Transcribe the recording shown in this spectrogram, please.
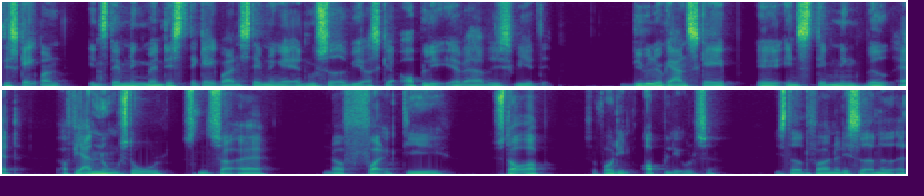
det skaber en, en stemning, men det, det skaber en stemning af, at nu sidder vi og skal opleve, hvad vi, vi, vi vil jo gerne skabe øh, en stemning ved at, at fjerne nogle stole, sådan så øh, når folk de står op, så får de en oplevelse, i stedet for når de sidder ned, at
